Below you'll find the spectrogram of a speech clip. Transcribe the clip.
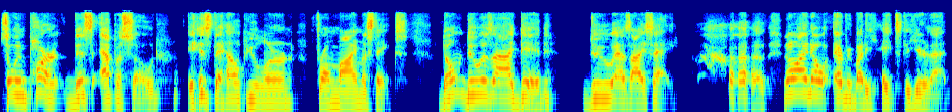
So, in part, this episode is to help you learn from my mistakes. Don't do as I did do as I say. no, I know everybody hates to hear that.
